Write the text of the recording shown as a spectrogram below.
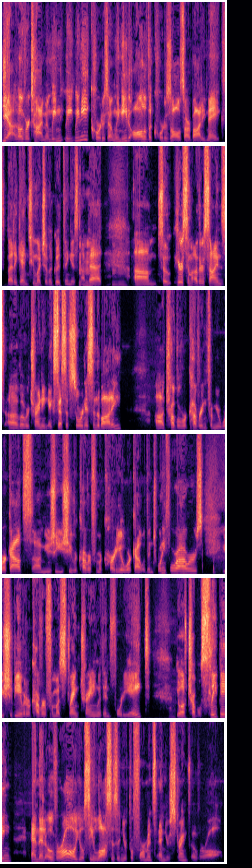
Yeah, over time, and we, we we need cortisone. We need all of the cortisols our body makes, but again, too much of a good thing is not Mhm. bad. Mhm. Um, so here's some other signs of overtraining: excessive soreness in the body, uh, trouble recovering from your workouts. Um, usually, you should recover from a cardio workout within 24 hours. You should be able to recover from a strength training within 48. You'll have trouble sleeping, and then overall, you'll see losses in your performance and your strength overall.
